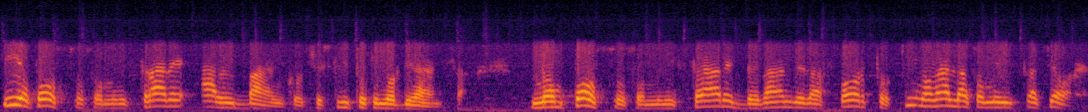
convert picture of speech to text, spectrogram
Io posso somministrare al banco, c'è scritto sull'ordinanza. Non posso somministrare bevande da sport chi non ha la somministrazione.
